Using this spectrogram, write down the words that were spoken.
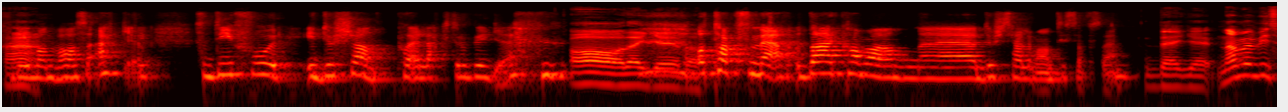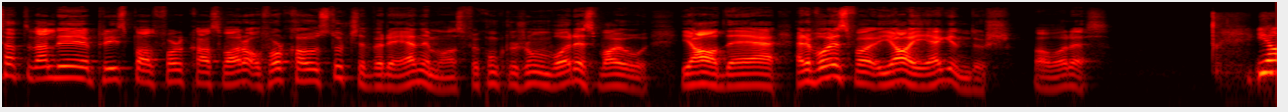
Fordi Hæ? man var så ekkel. Så de for i dusjene på elektrobygget. Oh, det er gøy, da. Og takk for meg. Og der kan man uh, dusje selv om man tisser på seg. Det er gøy. Nei, men Vi setter veldig pris på at folk har svara, og folk har jo stort sett vært enige med oss. For konklusjonen vår var jo ja, det er Eller vår var ja i egen dusj. var våres. Ja,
